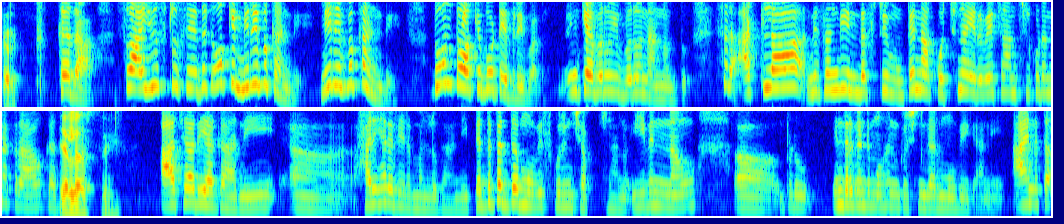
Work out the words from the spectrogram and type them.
కరెక్ట్ కదా? So I used to say that okay మీరు ఇవ్వకండి మీరు ఇవ్వకండి డోంట్ టాక్ అబౌట్ ఎవ్రీ వన్ ఇంకెవరు ఇవ్వరు అని అనొద్దు. సరే అట్లా నిజంగా ఇండస్ట్రీ ఉంటే నాకు వచ్చిన ఇరవై ఛాన్సులు కూడా నాకు రావు కదా. ఎలా వస్తాయి? ఆచార్య కానీ హరిహర వీరమల్లు కానీ పెద్ద పెద్ద మూవీస్ గురించి చెప్తున్నాను. ఈవెన్ నౌ ఇప్పుడు ఇంద్రగంటి మోహన్ కృష్ణ గారి మూవీ కానీ ఆయన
